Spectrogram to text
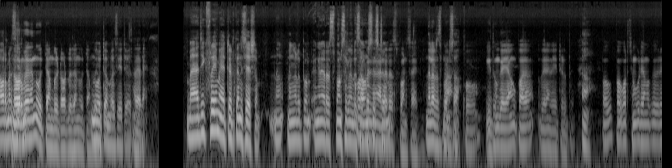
നോർമൽ നോർമൽ നൂറ്റമ്പത് ടോട്ടൽ നൂറ്റമ്പത്. നൂറ്റമ്പത് സീറ്റ് അതെ അതെ. മാജിക് ഫ്രെയിം ഏറ്റെടുത്തതിന് ശേഷം നിങ്ങളിപ്പം എങ്ങനെ റെസ്പോൺസ് ഒക്കെ ഉണ്ട്? സൗണ്ട് നല്ല സിസ്റ്റം റെസ്പോൺസ് ആയിരുന്നു. നല്ല റെസ്പോൺസാണ് അപ്പോൾ ഇതും കഴിയാൻ ഇപ്പോൾ ഏറ്റെടുത്ത്. ആ. അപ്പോൾ ഇപ്പോൾ കുറച്ചും കൂടി നമുക്ക് ഒരു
